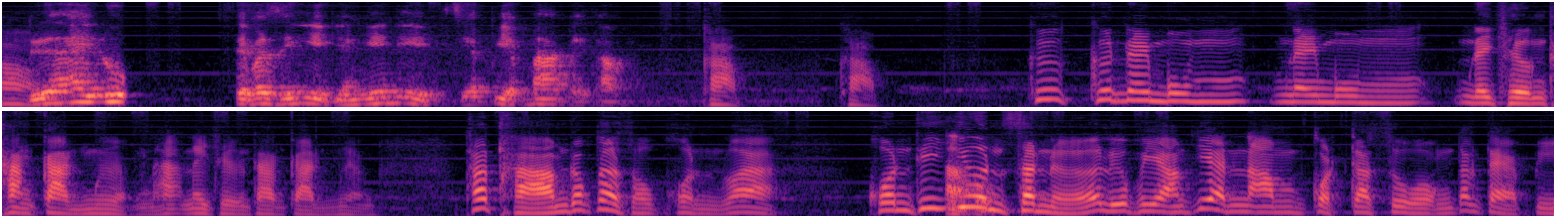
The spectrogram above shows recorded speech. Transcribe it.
อ๋อหรือให้ลูกเสียภาษีอีกอย่างนี้นี่เสียเปรียบมากเลยครับ ครับครับ คือคือในมุมในมุมในเชิงทางการเมืองนะฮะในเชิงทางการเมือง ถ้าถามดรโสพลว่า คนที่ครับยื่นเสนอหรือพยายามที่จะนำกฎกระทรวงตั้งแต่ปี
